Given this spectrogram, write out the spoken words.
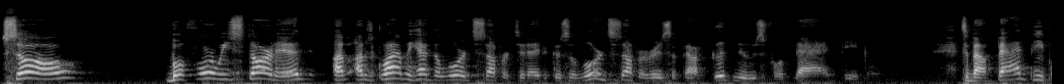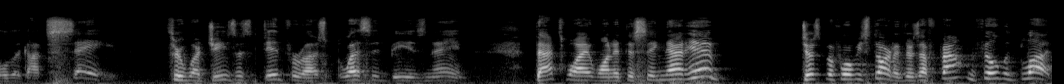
So, before we started, I was glad we had the Lord's Supper today because the Lord's Supper is about good news for bad people. It's about bad people that got saved through what Jesus did for us. Blessed be his name. That's why I wanted to sing that hymn just before we started. There's a fountain filled with blood.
